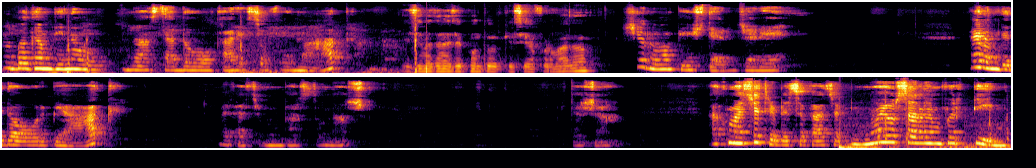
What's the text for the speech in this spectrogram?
Îl băgăm din nou în astea două care s-au format Y se meten ese punto que se ha formado. și îl luăm prin ștergere. Mai luăm de două ori pe ac. Mai facem un bastonaj. Uite așa. Acum ce trebuie să facem? Noi o să-l învârtim.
